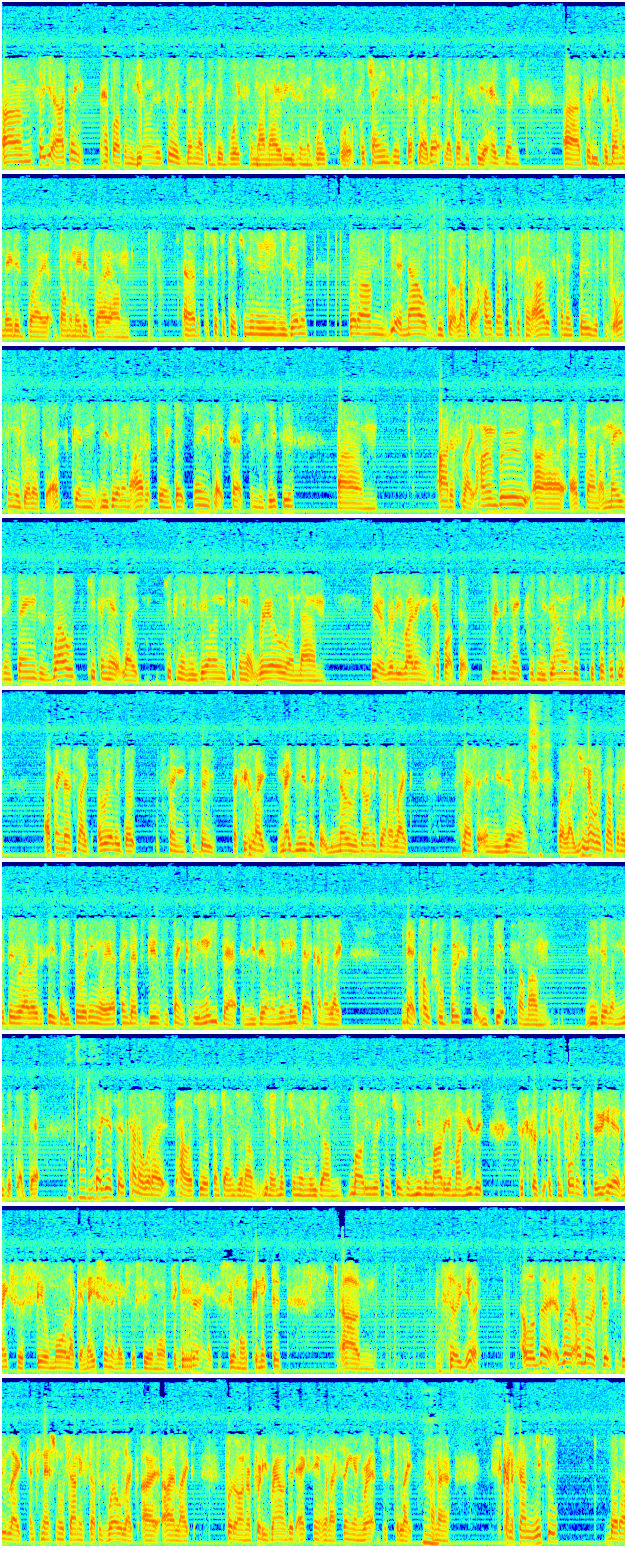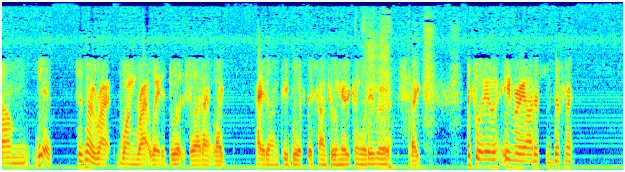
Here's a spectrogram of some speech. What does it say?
Um, so yeah, I think hip hop in New Zealand it's always been like a good voice for minorities and a voice for for change and stuff like that. Like obviously it has been uh, pretty predominated by dominated by um, uh, the Pacifica community in New Zealand. But um, yeah, now we've got like a whole bunch of different artists coming through, which is awesome. We've got lots of African New Zealand artists doing dope things like Taps and Mazutu. Um, artists like Homebrew uh, have done amazing things as well, keeping it like keeping it New Zealand, keeping it real, and um, yeah, really writing hip hop that resonates with New Zealanders specifically. I think that's like a really dope thing to do. If you like make music that you know is only gonna like smash it in New Zealand, but like you know it's not gonna do well overseas, but you do it anyway. I think that's a beautiful thing because we need that in New Zealand. We need that kind of like that cultural boost that you get from um New Zealand music like that. Oh God, yeah. So I guess that's kind of what I how I feel sometimes when I'm you know mixing in these um Maori references and using Maori in my music, just because it's important to do here. It makes us feel more like a nation. It makes us feel more together. It makes us feel more connected. Um, so yeah, although although it's good to do like international sounding stuff as well. Like I I like put on a pretty rounded accent when I sing and rap just to like kind of kind of sound neutral. But um yeah, there's no right one right way to do it. So I don't like hate on people if they sound too American or whatever. It's like it's whatever. Every artist is different.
